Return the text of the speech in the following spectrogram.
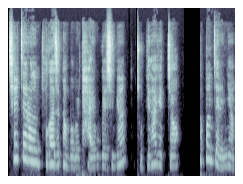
실제로는 두 가지 방법을 다 알고 계시면 좋긴 하겠죠. 첫 번째는요.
